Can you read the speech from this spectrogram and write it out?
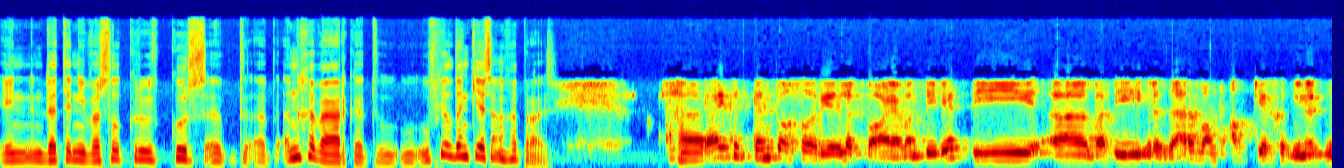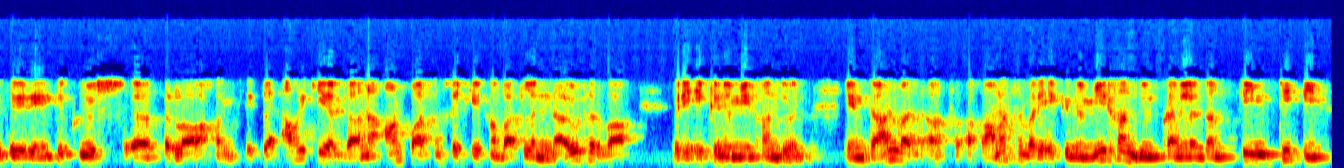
en dit in die wisselkoers uh, ingewerk het. Hoe, hoeveel dink jy is ingeprys? Uh, ek dink tog sal redelik baie want jy weet die uh, wat die reservebank elke keer gedoen het met hierdie rentekoers uh, verlaging. Dit het elke keer dan 'n aanpassing gegee van wat hulle nou verwag wat die ekonomie gaan doen. En dan wat afhangend van wat die ekonomie gaan doen, kan hulle dan sien tipies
